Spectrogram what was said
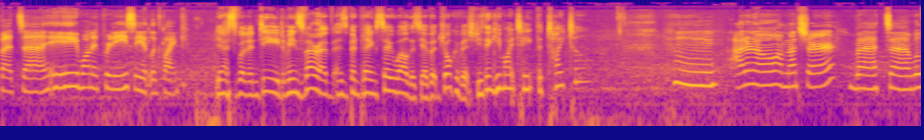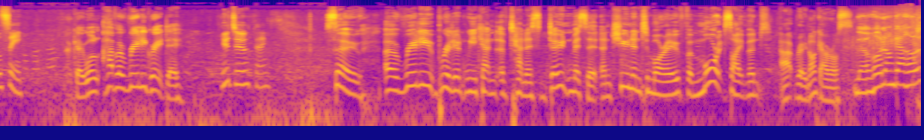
But uh, he won it pretty easy, it looked like. Yes, well, indeed. I mean, Zverev has been playing so well this year, but Djokovic, do you think he might take the title? Hmm, I don't know, I'm not sure, but uh, we'll see. Okay, well, have a really great day. You too, thanks. So, a really brilliant weekend of tennis. Don't miss it and tune in tomorrow for more excitement at Roland Garros. The Roland Garros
